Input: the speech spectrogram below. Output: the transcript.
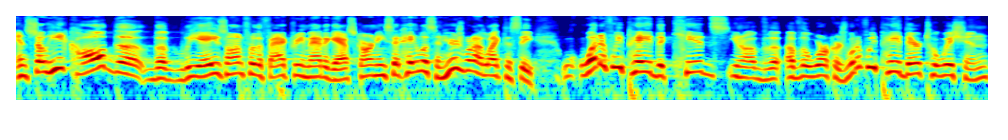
And so he called the, the liaison for the factory in Madagascar and he said, Hey, listen, here's what I'd like to see. What if we paid the kids you know, of, the, of the workers, what if we paid their tuition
